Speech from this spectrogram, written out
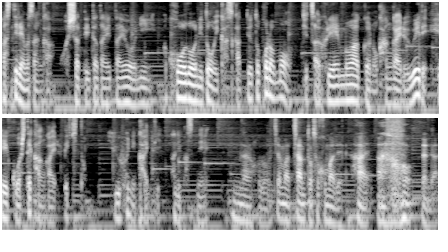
アステリアムさんがおっしゃっていただいたように行動にどう生かすかっていうところも実はフレームワークの考える上で並行して考えるべきというふうに書いてありますね。なるほど。じゃあ、まあ、ちゃんとそこまで、はい、あの、なんだ、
